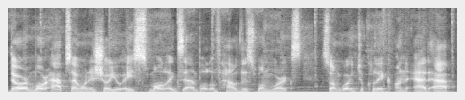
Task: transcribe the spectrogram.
There are more apps. I want to show you a small example of how this one works. So I'm going to click on add app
